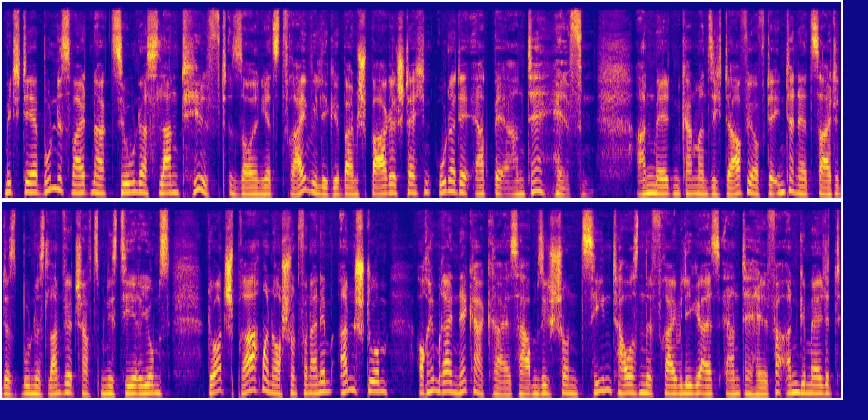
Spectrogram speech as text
Mit der bundesweiten Aktion Das Land hilft sollen jetzt Freiwillige beim Spargelstechen oder der Erdbeernte helfen. Anmelden kann man sich dafür auf der Internetseite des Bundeslandwirtschaftsministeriums. Dort sprach man auch schon von einem Ansturm. Auch im Rhein-Neckar-Kreis haben sich schon Zehntausende Freiwillige als Erntehelfer angemeldet,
